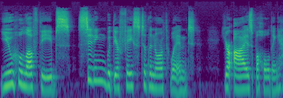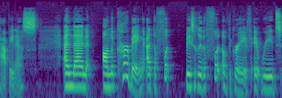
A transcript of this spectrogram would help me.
You who love Thebes, sitting with your face to the north wind, your eyes beholding happiness. And then on the curbing at the foot, basically the foot of the grave, it reads,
